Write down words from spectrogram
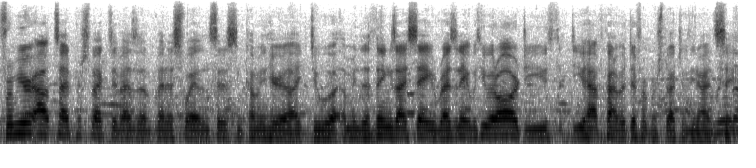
from your outside perspective as a Venezuelan citizen coming here? Like, do I mean the things I say resonate with you at all, or do you th- do you have kind of a different perspective of the I United mean, States?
